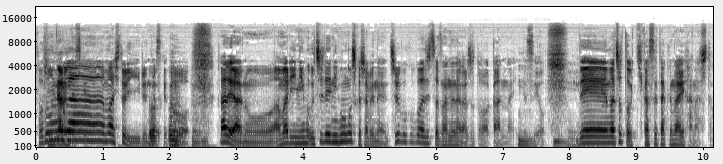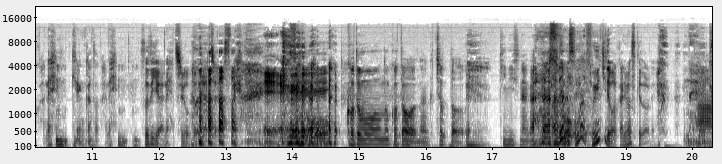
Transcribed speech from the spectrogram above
子供が、まあ一人いるんですけど、うんうん彼、あの、あまり日本、うちで日本語しか喋れないので中国語は実は残念ながらちょっとわかんないんですよ。うん。で、まあちょっと聞かせたくない話とかね、うん喧嘩とかね、うんうん。そういう時はね、中国語でやっちゃいますね。ええ。えー子供のことをなんかちょっとえ気にしながえまあら。でもそんな雰囲気でわかりますけどね。ね あ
